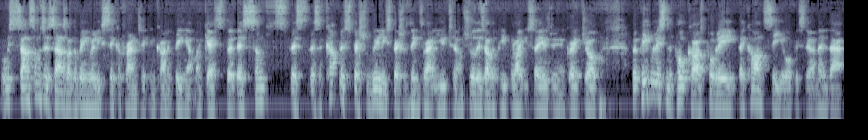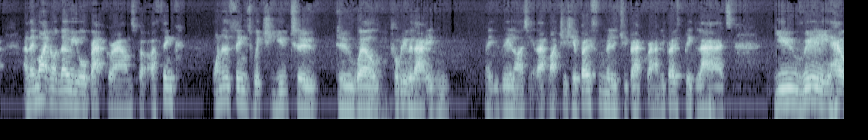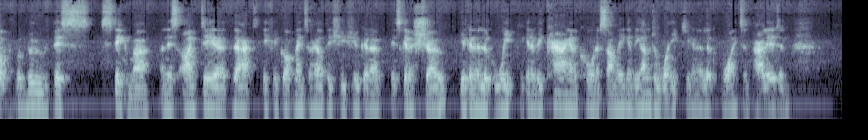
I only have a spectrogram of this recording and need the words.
Sounds sometimes it sounds like I'm being really sycophantic and kind of beating up my guests, but there's some there's there's a couple of special, really special things about you two. I'm sure there's other people like you say who're doing a great job, but people listening to the podcast probably they can't see you. Obviously, I know that and they might not know your backgrounds, but I think one of the things which you two do well, probably without even maybe realizing it that much, is you're both from military background, you're both big lads. You really help remove this stigma and this idea that if you've got mental health issues, you're gonna it's gonna show. You're gonna look weak. You're gonna be carrying in a corner somewhere. You're gonna be underweight. You're gonna look white and pallid and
